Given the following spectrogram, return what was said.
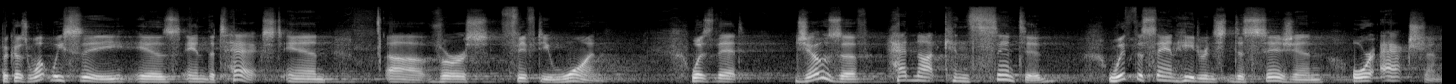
Because what we see is in the text in uh, verse 51 was that Joseph had not consented with the Sanhedrin's decision or action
